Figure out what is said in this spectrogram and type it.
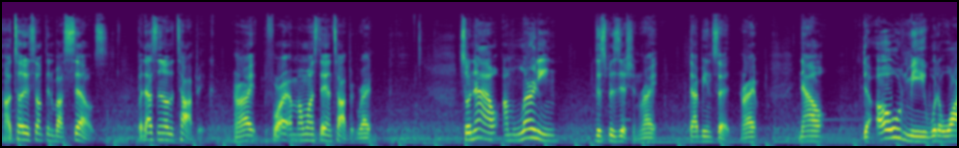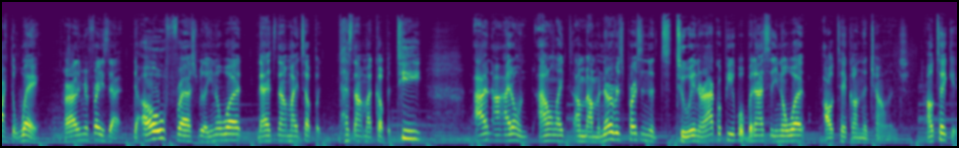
I'll tell you something about sales, but that's another topic. All right. Before I, I want to stay on topic, right? So now I'm learning this position, right? That being said, right? Now, the old me would have walked away. All right, let me rephrase that. The old fresh be like, you know what? That's not my cup of that's not my cup of tea. I, I, don't I don't like I'm, I'm a nervous person to, to interact with people, but I said, you know what? I'll take on the challenge. I'll take it.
